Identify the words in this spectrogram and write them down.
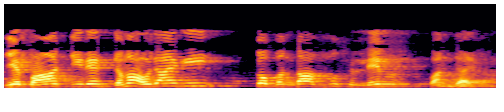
یہ پانچ چیزیں جمع ہو جائیں گی تو بندہ مسلم بن جائے گا۔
